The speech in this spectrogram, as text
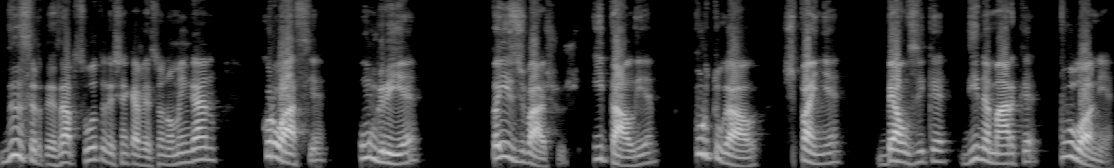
de certeza absoluta, deixem cá ver se eu não me engano, Croácia, Hungria, Países Baixos, Itália, Portugal, Espanha, Bélgica, Dinamarca, Polónia.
